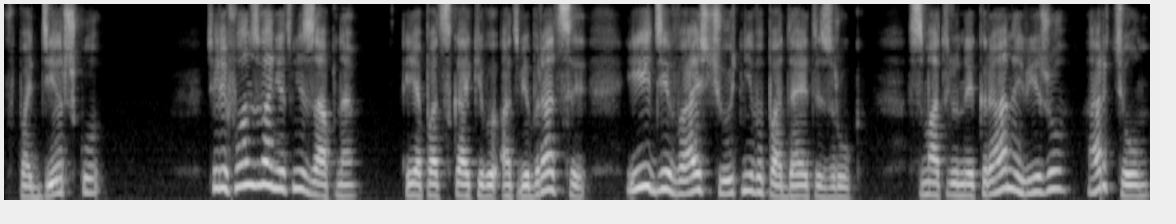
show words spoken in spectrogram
в поддержку. Телефон звонит внезапно. Я подскакиваю от вибрации, и девайс чуть не выпадает из рук. Смотрю на экран и вижу Артем.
